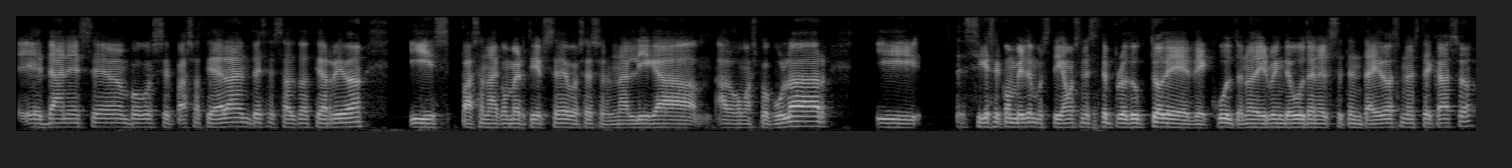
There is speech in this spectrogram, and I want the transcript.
eh, dan ese un poco ese paso hacia adelante, ese salto hacia arriba. Y pasan a convertirse, pues eso, en una liga algo más popular. Y sí que se convierten, pues digamos, en ese producto de, culto, ¿no? De Irving debut en el 72 en este caso,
